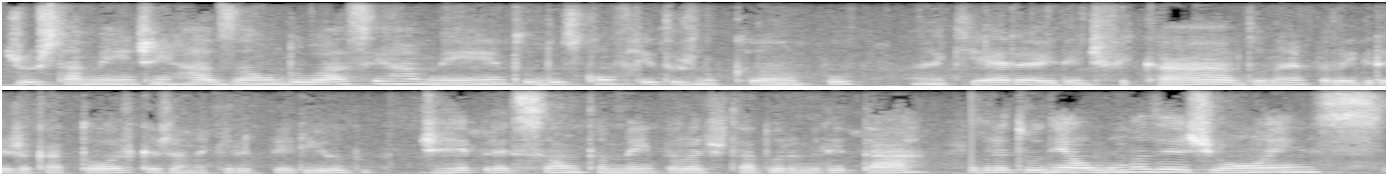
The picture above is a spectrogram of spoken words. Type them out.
justamente em razão do acirramento dos conflitos no campo, né, que era identificado né, pela Igreja Católica já naquele período, de repressão também pela ditadura militar, sobretudo em algumas regiões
